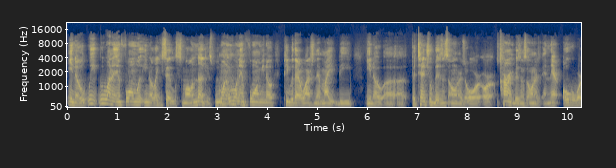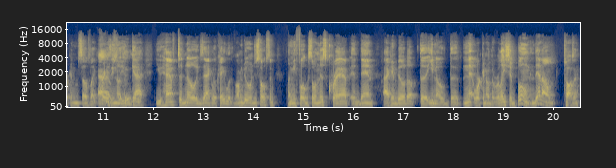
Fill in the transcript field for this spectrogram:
you know, we, we want to inform with you know like you said small nuggets. We want we want to mm-hmm. inform you know people that are watching that might be you know uh, uh, potential business owners or or current business owners and they're overworking themselves like crazy. No, you Absolutely. got you have to know exactly. Okay, look, if I'm doing just hosting, let me focus on this craft and then I can build up the you know the networking or the relationship. Boom, and then I'll toss in.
